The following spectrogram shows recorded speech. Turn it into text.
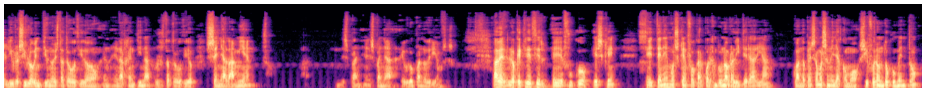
el libro siglo XXI está traducido en, Argentina, pues está traducido señalamiento. En España, en España, Europa no diríamos eso. A ver, lo que quiere decir eh, Foucault es que eh, tenemos que enfocar, por ejemplo, una obra literaria, cuando pensamos en ella como si fuera un documento,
